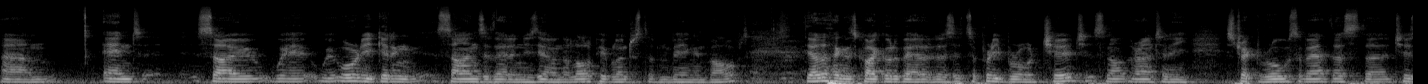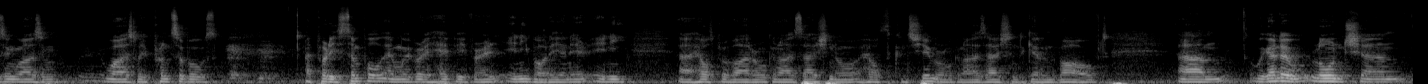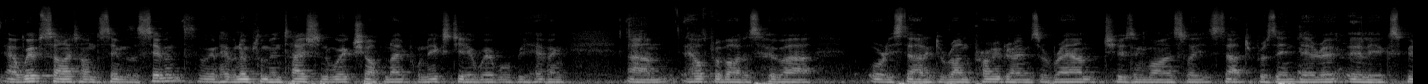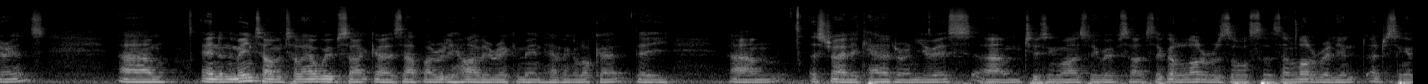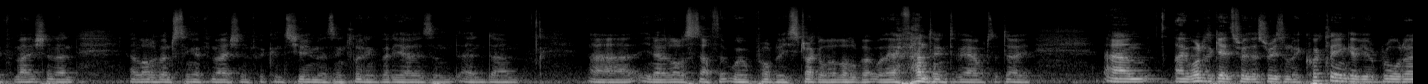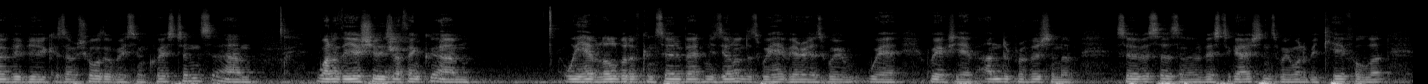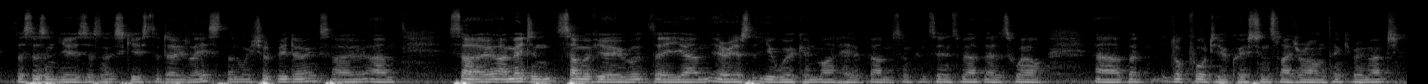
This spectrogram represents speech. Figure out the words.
Um, and so we're, we're already getting signs of that in New Zealand. A lot of people interested in being involved. The other thing that's quite good about it is it's a pretty broad church. It's not there aren't any strict rules about this. The choosing wisely, wisely principles are pretty simple, and we're very happy for anybody and any uh, health provider organisation or health consumer organisation to get involved. Um, we're going to launch um, our website on December the 7th. We're going to have an implementation workshop in April next year where we'll be having um, health providers who are already starting to run programs around choosing wisely, start to present their early experience. Um, and in the meantime, until our website goes up, I really highly recommend having a look at the um, Australia, Canada, and US um, Choosing Wisely websites. They've got a lot of resources and a lot of really in interesting information and a lot of interesting information for consumers, including videos and, and um, uh, you know, a lot of stuff that we'll probably struggle a little bit with our funding to be able to do. Um, I wanted to get through this reasonably quickly and give you a broad overview because I'm sure there'll be some questions. Um, one of the issues I think um, we have a little bit of concern about in New Zealand is we have areas where, where we actually have under provision of services and investigations. We want to be careful that this isn't used as an excuse to do less than we should be doing. So um, so I imagine some of you with the um, areas that you work in might have um, some concerns about that as well. Uh, but look forward to your questions later on. Thank you very much.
